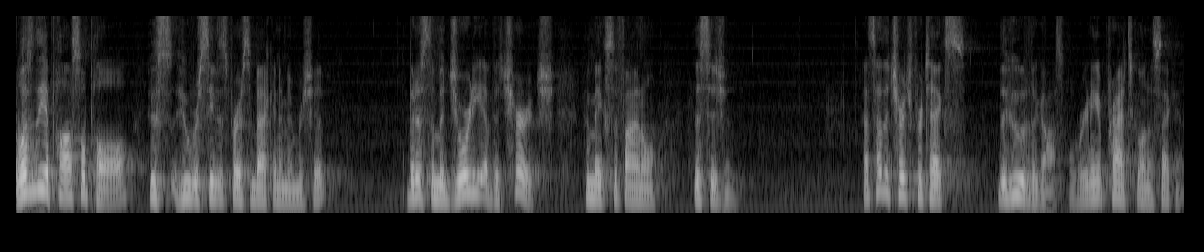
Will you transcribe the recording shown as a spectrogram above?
It wasn't the Apostle Paul who, who received this person back into membership. But it's the majority of the church who makes the final decision. That's how the church protects the who of the gospel. We're going to get practical in a second.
